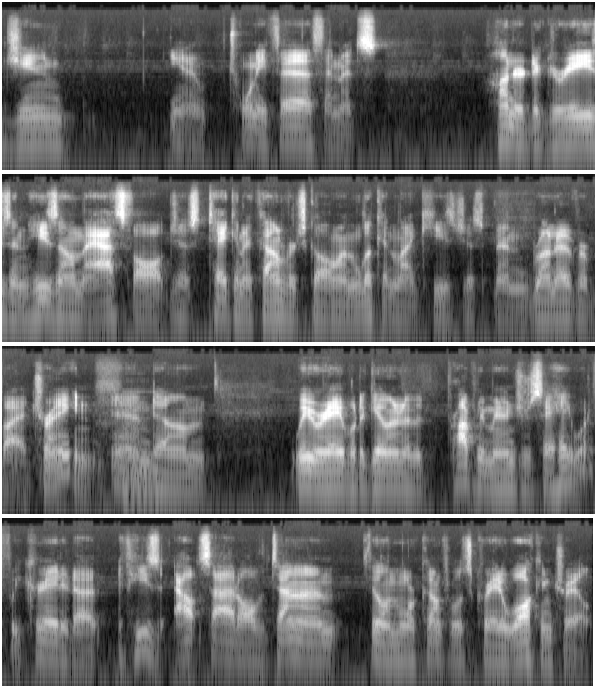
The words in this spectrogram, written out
June, you know, 25th, and it's 100 degrees, and he's on the asphalt just taking a conference call and looking like he's just been run over by a train, and. Um, we were able to go into the property manager and say, hey, what if we created a, if he's outside all the time, feeling more comfortable, let's create a walking trail.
